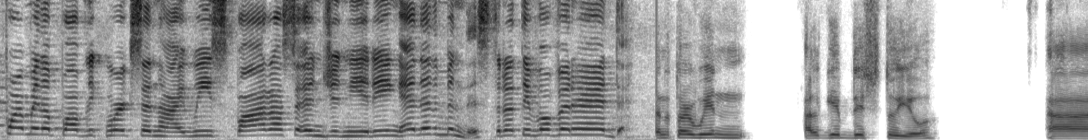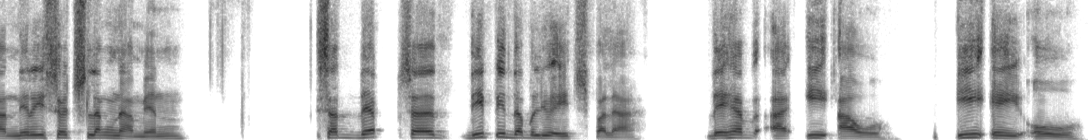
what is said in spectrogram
Department of Public Works and Highways para sa engineering and administrative overhead. Senator Win, I'll give this to you. Ah, ni-research lang namin sa DEP sa DPWH pala, they have a E EAO, EAO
